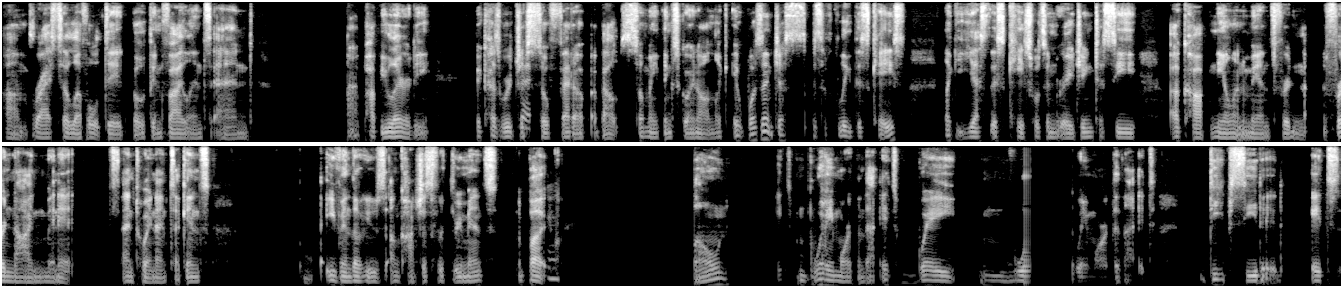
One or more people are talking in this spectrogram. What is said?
um, rise to level did both in violence and uh, popularity because we're just so fed up about so many things going on. Like it wasn't just specifically this case. Like yes this case was enraging to see a cop kneel in a man's for for nine minutes and 29 seconds even though he was unconscious for three minutes. But Mhm. alone, it's way more than that. It's way, way, way more than that. It's deep seated. It's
